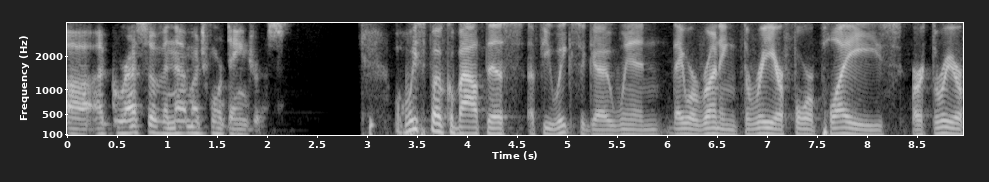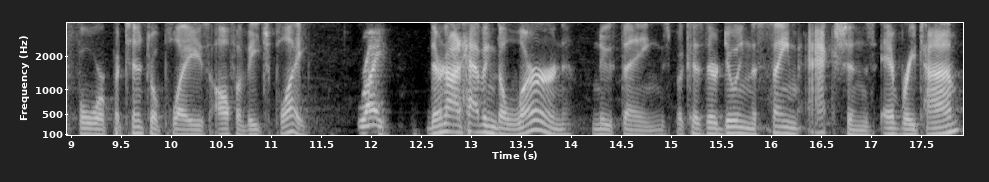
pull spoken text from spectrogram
uh, aggressive and that much more dangerous. Well, we spoke about this a few weeks ago when they were running three or four plays or three or four potential plays off of each play. Right. they're not having to learn new things because they're doing the same actions every time.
